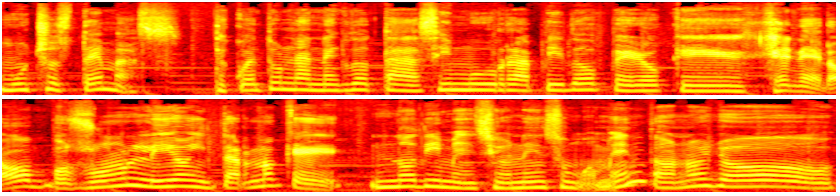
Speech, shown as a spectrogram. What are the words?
muchos temas. Te cuento una anécdota así muy rápido, pero que generó pues un lío interno que no dimensioné en su momento, ¿no? Yo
